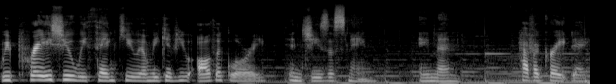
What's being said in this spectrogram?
We praise you, we thank you, and we give you all the glory. In Jesus' name, amen. Have a great day.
